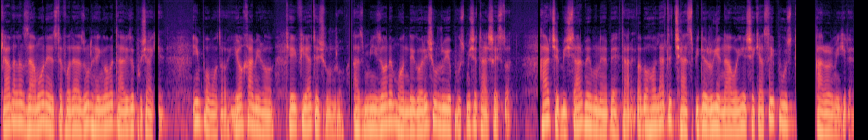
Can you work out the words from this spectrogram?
که اولا زمان استفاده از اون هنگام تعویض پوشکه. این پمادها یا خمیرها کیفیتشون رو از میزان ماندگاریشون روی پوست میشه تشخیص داد. هرچه بیشتر بمونه بهتره و به حالت چسبیده روی نوایی شکسته پوست قرار می‌گیره.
